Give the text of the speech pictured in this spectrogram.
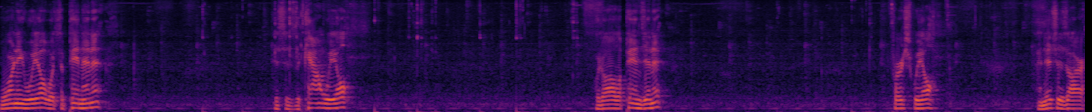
Warning wheel with the pin in it. This is the count wheel with all the pins in it. First wheel. And this is our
